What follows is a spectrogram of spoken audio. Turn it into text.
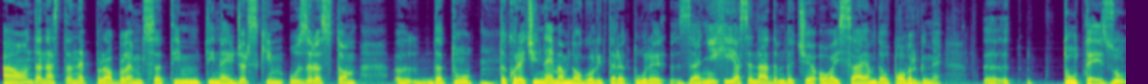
a onda nastane problem sa tim tinejdžerskim uzrastom, e, da tu, tako reći, nema mnogo literature za njih i ja se nadam da će ovaj sajam da opovrgne e, tu tezu.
